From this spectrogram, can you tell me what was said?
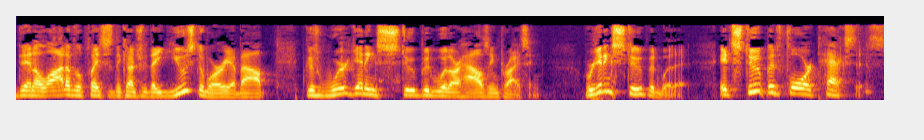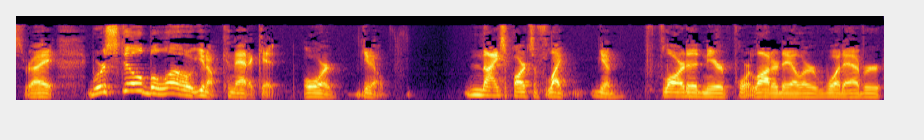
than a lot of the places in the country they used to worry about because we're getting stupid with our housing pricing. We're getting stupid with it. It's stupid for Texas, right? We're still below, you know, Connecticut or, you know, nice parts of like, you know, Florida near Fort Lauderdale or whatever,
